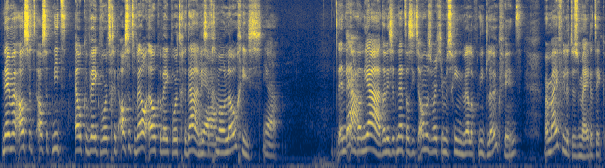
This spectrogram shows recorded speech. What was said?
Nee, maar als het, als het niet elke week wordt gedaan... Als het wel elke week wordt gedaan, is het gewoon logisch. Ja. En, Ja. en dan ja, dan is het net als iets anders wat je misschien wel of niet leuk vindt. Maar mij viel het dus mee dat ik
